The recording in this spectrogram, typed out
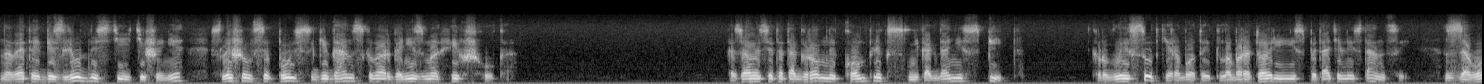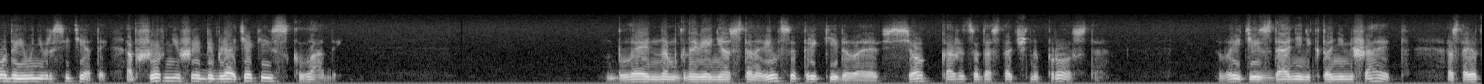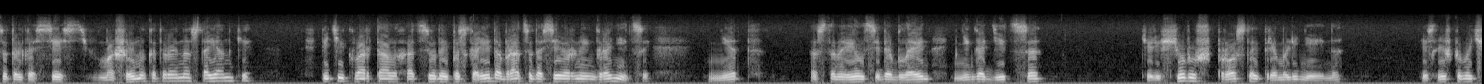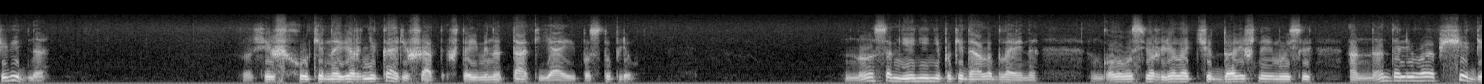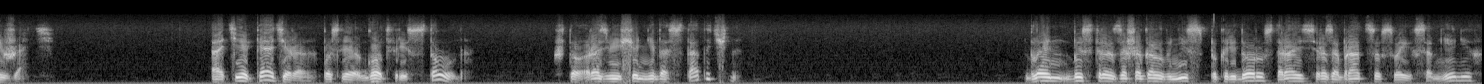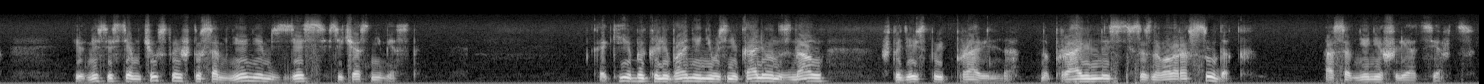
но в этой безлюдности и тишине слышался пульс гигантского организма Фихшхука. Казалось, этот огромный комплекс никогда не спит. Круглые сутки работают лаборатории и испытательные станции, заводы и университеты, обширнейшие библиотеки и склады. Блейн на мгновение остановился, прикидывая, все кажется достаточно просто. Выйти из здания никто не мешает, Остается только сесть в машину, которая на стоянке, в пяти кварталах отсюда, и поскорее добраться до северной границы. Нет, остановил себя Блейн, не годится. Чересчур уж просто и прямолинейно. И слишком очевидно. В Фишхуке наверняка решат, что именно так я и поступлю. Но сомнение не покидало Блейна. Голову сверлила чудовищная мысль — а надо ли вообще бежать? А те пятеро после Готфри Стоуна, что, разве еще недостаточно? Блейн быстро зашагал вниз по коридору, стараясь разобраться в своих сомнениях, и вместе с тем чувствуя, что сомнениям здесь сейчас не место. Какие бы колебания ни возникали, он знал, что действует правильно, но правильность сознавал рассудок — а сомнения шли от сердца.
